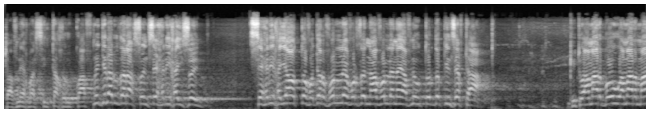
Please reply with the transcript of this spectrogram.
তো আপনি একবার চিন্তা করুক আপনি জেলা রোজা রাখছেন, সেহারি খাইছেন। সেহারি খাইয়া তো ফজর ফললে ফরছে না ফললে নাই, আপনি উত্তর দক্ষিণ সেফটা কিন্তু আমার বউ, আমার মা,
